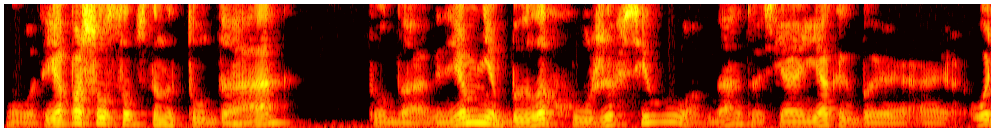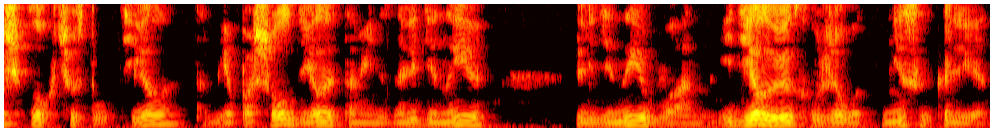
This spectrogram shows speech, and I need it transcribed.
Вот. Я пошел, собственно, туда, туда, где мне было хуже всего, да, то есть я, я как бы э, очень плохо чувствовал тело, там я пошел делать, там, я не знаю, ледяные, ледяные ванны, и делаю их уже вот несколько лет.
